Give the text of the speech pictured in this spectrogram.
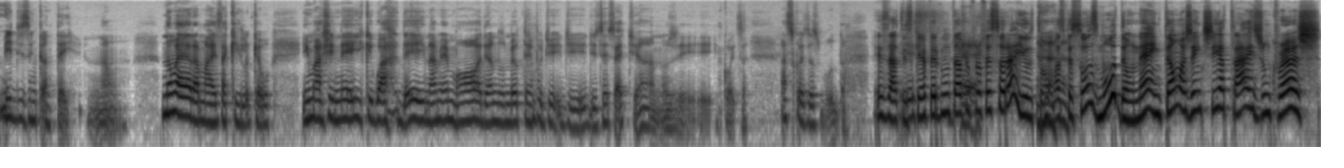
e me desencantei. Não, não era mais aquilo que eu imaginei e que guardei na memória no meu tempo de, de 17 anos e coisa as coisas mudam. Exato, isso Esse, que eu ia perguntar para o é. professor Ailton. As pessoas mudam, né? Então a gente ir atrás de um crush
